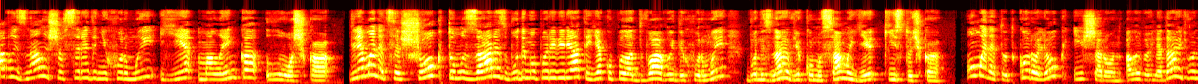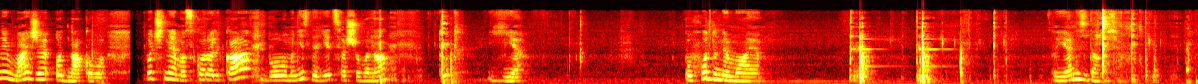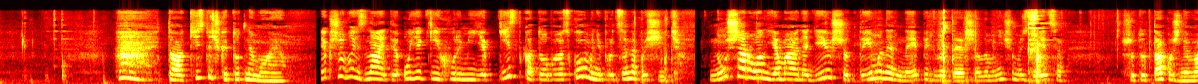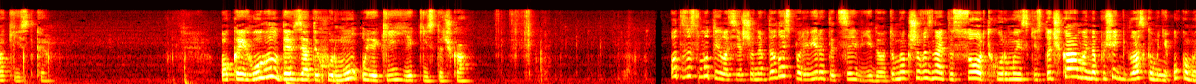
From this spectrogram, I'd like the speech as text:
А ви знали, що всередині хурми є маленька ложка? Для мене це шок, тому зараз будемо перевіряти. Я купила два види хурми, бо не знаю, в якому саме є кісточка. У мене тут корольок і шарон, але виглядають вони майже однаково. Почнемо з королька, бо мені здається, що вона тут є. Походу немає. Та я не здамся. Так, кісточки тут немає. Якщо ви знаєте, у якій хурмі є кістка, то обов'язково мені про це напишіть. Ну, Шарон, я маю надію, що ти мене не підведеш, але мені чомусь здається, що тут також нема кістки. Окей, Google, де взяти хурму, у якій є кісточка. От засмутилась я, що не вдалося перевірити це відео. Тому якщо ви знаєте сорт хурми з кісточками, напишіть, будь ласка, мені у коментарях.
